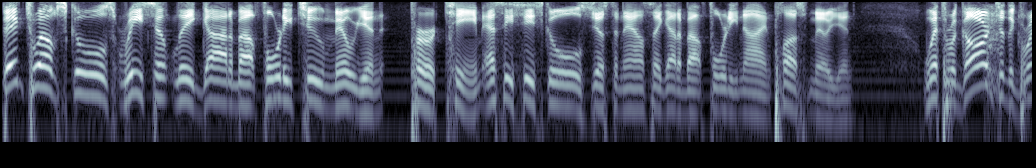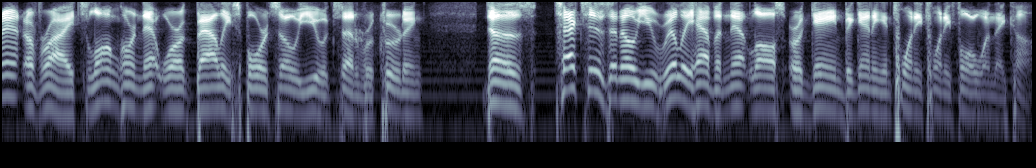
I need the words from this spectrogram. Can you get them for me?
Big 12 schools recently got about 42 million per team. SEC schools just announced they got about 49 plus million. With regard to the grant of rights, Longhorn Network, Bally Sports, OU, etc., recruiting, does Texas and OU really have a net loss or gain beginning in 2024 when they come?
